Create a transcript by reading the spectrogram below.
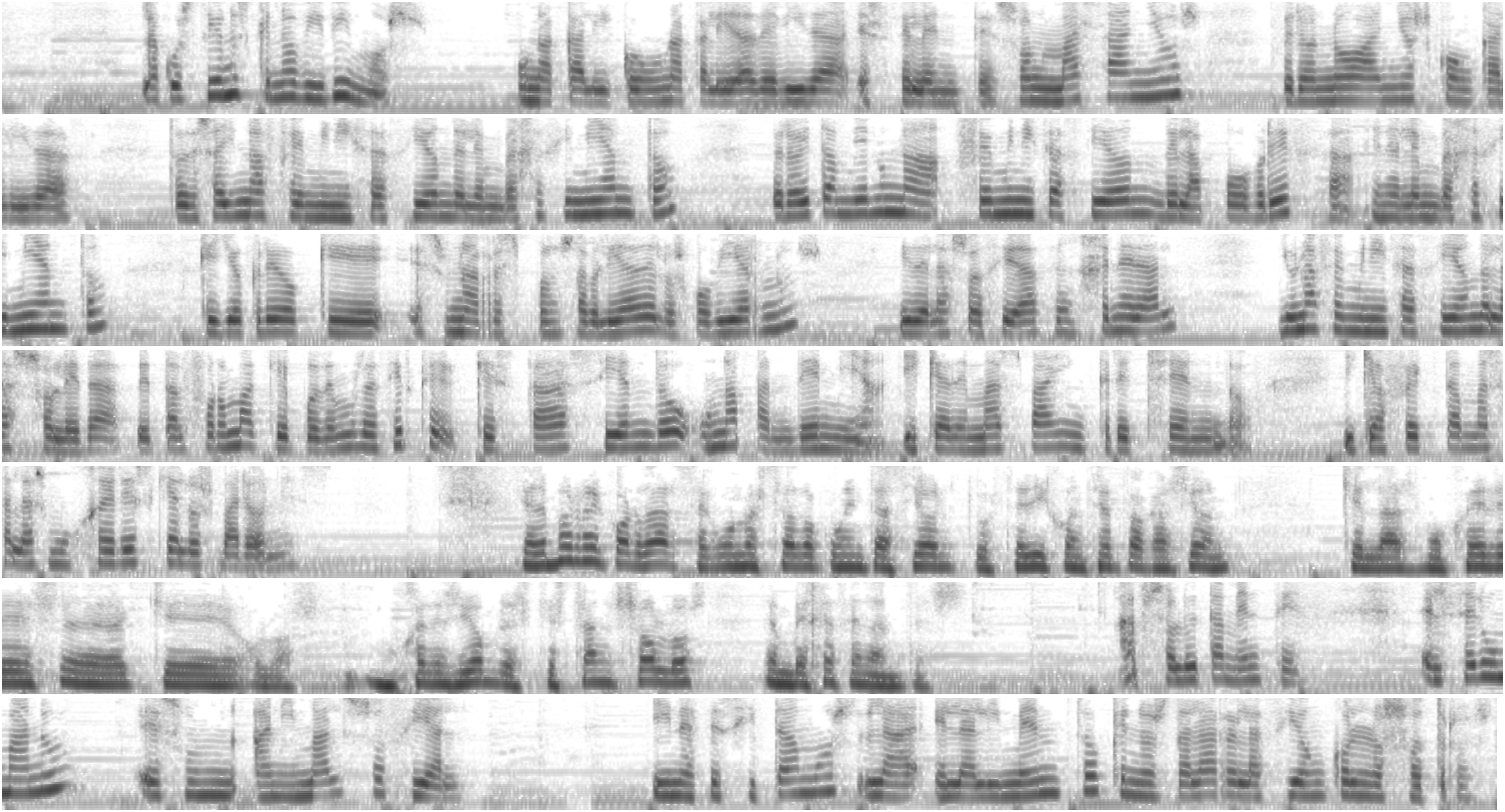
La cuestión es que no vivimos con una calidad de vida excelente. Son más años, pero no años con calidad. Entonces hay una feminización del envejecimiento pero hay también una feminización de la pobreza en el envejecimiento, que yo creo que es una responsabilidad de los gobiernos y de la sociedad en general, y una feminización de la soledad, de tal forma que podemos decir que, está siendo una pandemia y que además va increciendo y que afecta más a las mujeres que a los varones. Queremos recordar, según nuestra documentación, que usted dijo en cierta ocasión, que las mujeres eh, que, o los mujeres y hombres que están solos envejecen antes. Absolutamente. El ser humano es un animal social y necesitamos el alimento que nos da la relación con los otros.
